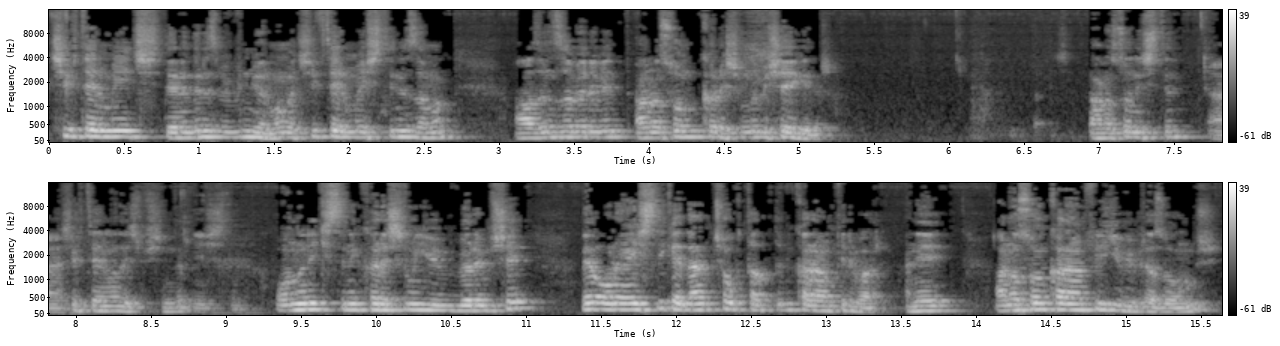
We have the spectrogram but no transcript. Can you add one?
çift elmayı hiç denediniz mi bilmiyorum ama çift elma içtiğiniz zaman ağzınıza böyle bir anason karışımlı bir şey gelir. Anason içtin, Evet. çift elma da içmişsindir. İçtim. Onların ikisinin karışımı gibi böyle bir şey. Ve ona eşlik eden çok tatlı bir karanfil var. Hani anason karanfil gibi biraz olmuş.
